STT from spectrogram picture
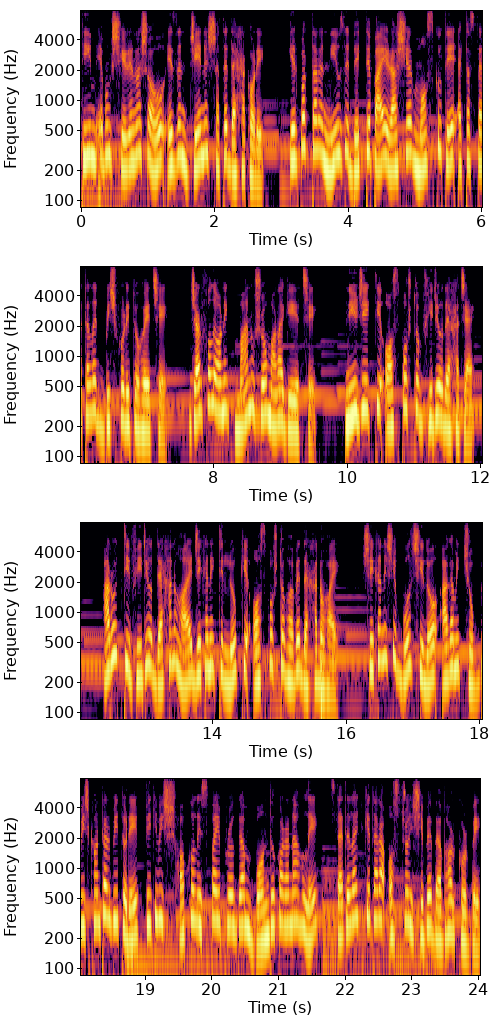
টিম এবং সেরেনা সহ এজেন্ট জেনের সাথে দেখা করে। এরপর তারা নিউজে দেখতে পায়, রাশিয়ার মস্কোতে একটা স্যাটেলাইট বিস্ফোরিত হয়েছে, যার ফলে অনেক মানুষও মারা গিয়েছে। নিউজে একটি অস্পষ্ট ভিডিও দেখা যায়। আরও একটি ভিডিও দেখানো হয় যেখানে একটি লোককে অস্পষ্টভাবে দেখানো হয়। সেখানে সে বলছিল, আগামী চব্বিশ ঘণ্টার ভিতরে পৃথিবীর সকল স্পাই প্রোগ্রাম বন্ধ করা না হলে স্যাটেলাইটকে তারা অস্ত্র হিসেবে ব্যবহার করবে।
